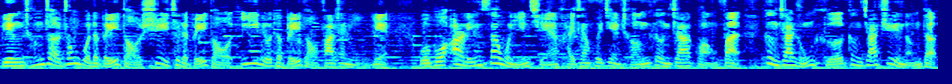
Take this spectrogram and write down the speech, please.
秉承着中国的北斗、世界的北斗、一流的北斗发展理念，我国二零三五年前还将会建成更加广泛、更加融合、更加智能的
